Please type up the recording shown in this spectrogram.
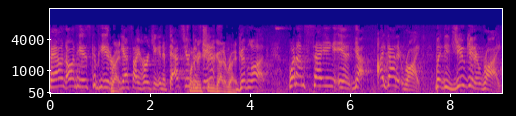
Found on his computer. Right. Yes, I heard you. And if that's your Just defense, make sure you got it right. good luck. What I'm saying is, yeah, I got it right. But did you get it right?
